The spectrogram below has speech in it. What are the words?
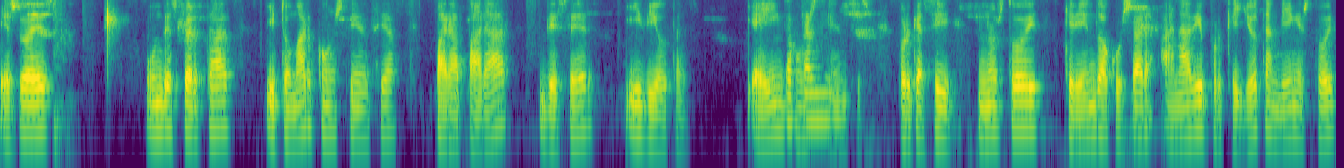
Eso es un despertar y tomar conciencia para parar de ser idiotas e inconscientes. Porque así no estoy queriendo acusar a nadie porque yo también estoy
